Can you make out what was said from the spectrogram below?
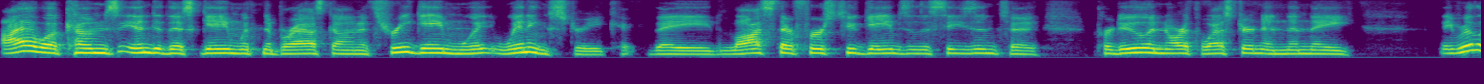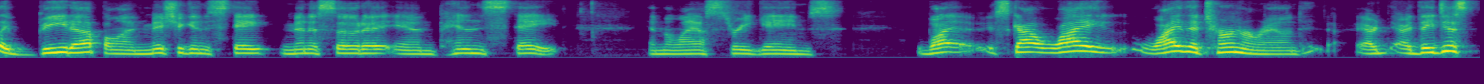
Iowa comes into this game with Nebraska on a three game win- winning streak. They lost their first two games of the season to Purdue and Northwestern, and then they they really beat up on Michigan State, Minnesota, and Penn State in the last three games. Why, Scott? Why why the turnaround? Are, are they just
